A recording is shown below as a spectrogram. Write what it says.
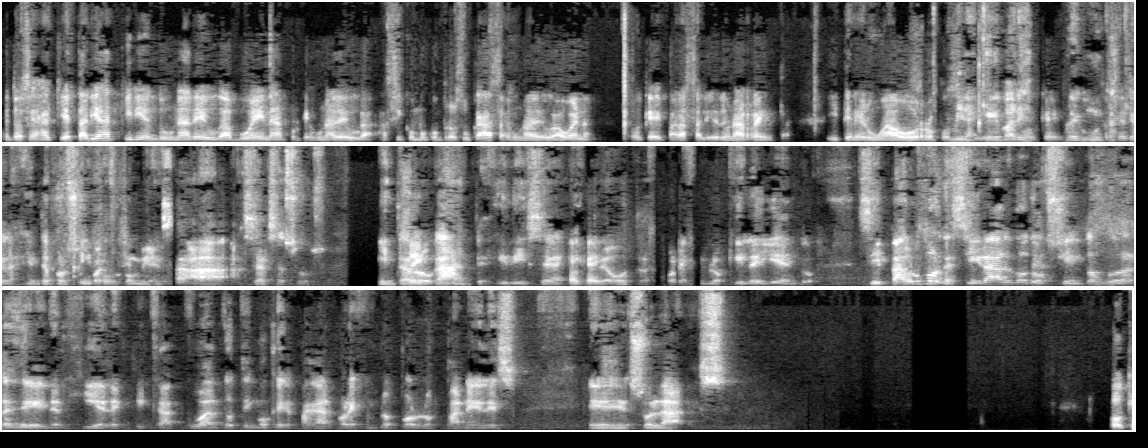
Entonces aquí estarías adquiriendo una deuda buena porque es una deuda, así como compró su casa, es una deuda buena, ¿ok? Para salir de una renta y tener un ahorro positivo. Mira, que hay varias preguntas que la gente, por supuesto, comienza a hacerse sus interrogantes y dice, entre otras, por ejemplo, aquí leyendo, si pago por, decir algo 200 dólares de energía eléctrica, ¿cuánto tengo que pagar, por ejemplo, por los paneles eh, solares? Ok,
